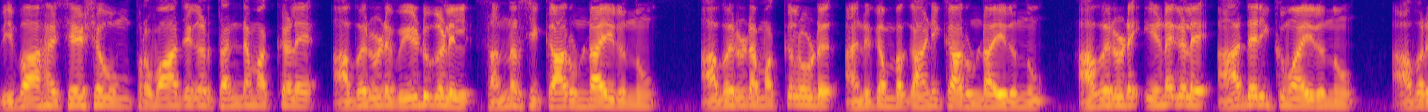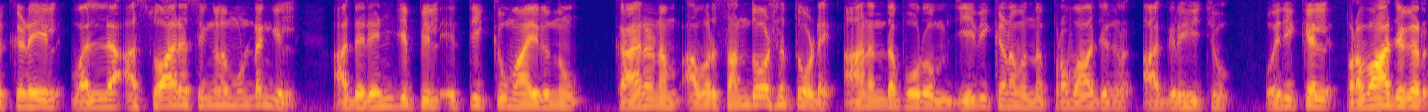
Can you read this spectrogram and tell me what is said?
വിവാഹശേഷവും പ്രവാചകർ തന്റെ മക്കളെ അവരുടെ വീടുകളിൽ സന്ദർശിക്കാറുണ്ടായിരുന്നു. അവരുടെ മക്കളോട് അനുകമ്പ കാണിക്കാറുണ്ടായിരുന്നു. അവരുടെ ഇണകളെ ആദരിക്കുമായിരുന്നു. അവർക്കിടയിൽ വല്ല അസ്വാരസ്യങ്ങളും ഉണ്ടെങ്കിൽ അത് രഞ്ജിപ്പിൽ എത്തിക്കുമായിരുന്നു. കാരണം അവർ സന്തോഷത്തോടെ ആനന്ദപൂർവം ജീവിക്കണമെന്ന് പ്രവാചകർ ആഗ്രഹിച്ചു. ഒരിക്കൽ പ്രവാചകർ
